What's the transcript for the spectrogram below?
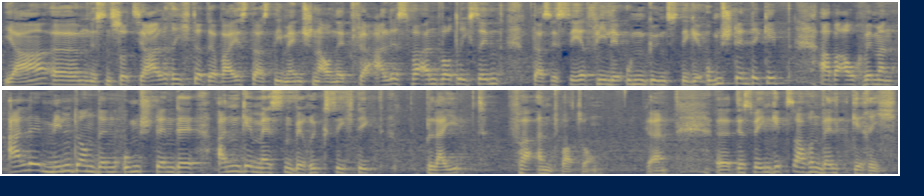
Ja, ähm, ist ein Sozialrichter, der weiß, dass die Menschen auch nicht für alles verantwortlich sind, dass es sehr viele ungünstige Umstände gibt. Aber auch wenn man alle mildernden Umstände angemessen berücksichtigt, bleibt Verantwortung. Äh, deswegen gibt es auch ein Weltgericht.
